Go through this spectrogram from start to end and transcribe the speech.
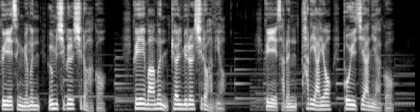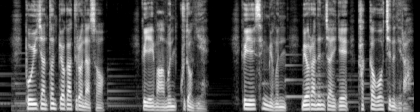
그의 생명은 음식을 싫어하고 그의 마음은 별미를 싫어하며 그의 살은 파리하여 보이지 아니하고 보이지 않던 뼈가 드러나서 그의 마음은 구덩이에 그의 생명은 멸하는 자에게 가까워지느니라.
